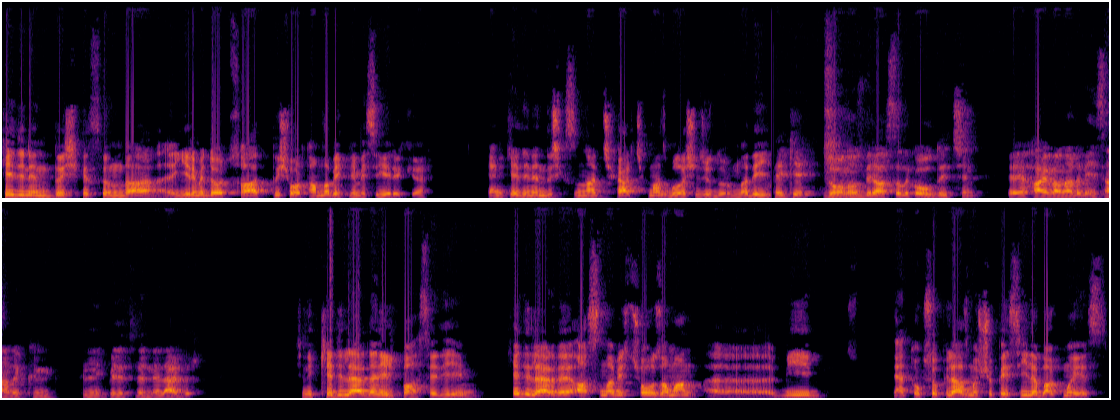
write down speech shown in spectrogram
kedinin dışkısında e, 24 saat dış ortamda beklemesi gerekiyor. Yani kedinin dışkısından çıkar çıkmaz bulaşıcı durumda değil. Peki zoonoz bir hastalık olduğu için e, hayvanlarda ve insandaki klinik, klinik belirtileri nelerdir? Şimdi kedilerden ilk bahsedeyim. Kedilerde aslında biz çoğu zaman e, bir yani toksoplazma şüphesiyle bakmayız.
